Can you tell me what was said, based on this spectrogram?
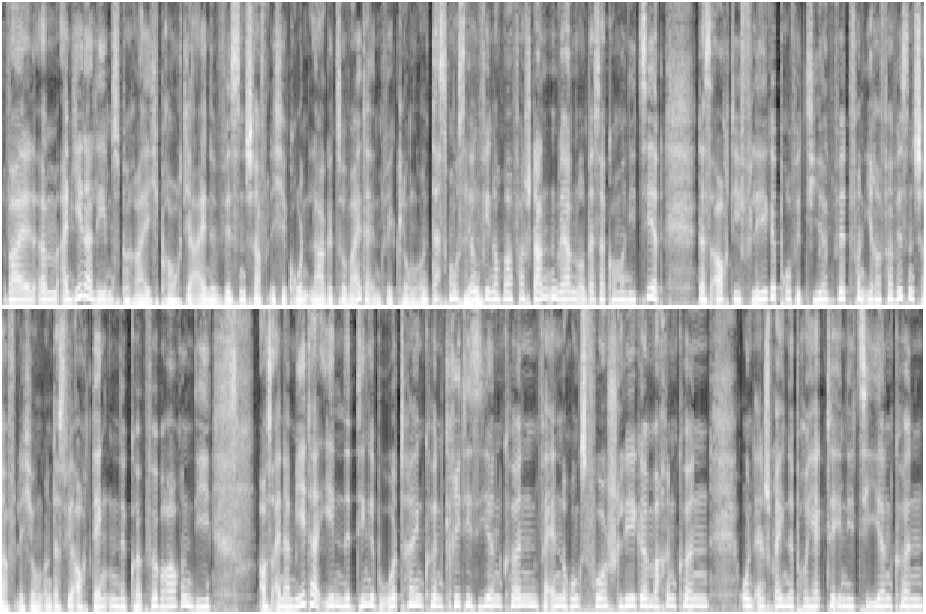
weil ähm, ein jeder Lebensbereich braucht ja eine wissenschaftliche Grundlage zur Weiterentwicklung und das muss irgendwie nochmal verstanden werden und besser kommuniziert, dass auch die Pflege profitieren wird von ihrer Verwissenschaftlichung und dass wir auch denkende Köpfe brauchen, die aus einer Metaebene Dinge beurteilen können, kritisieren können, Veränderungsvorschläge machen können und entsprechende Projekte initiieren können.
